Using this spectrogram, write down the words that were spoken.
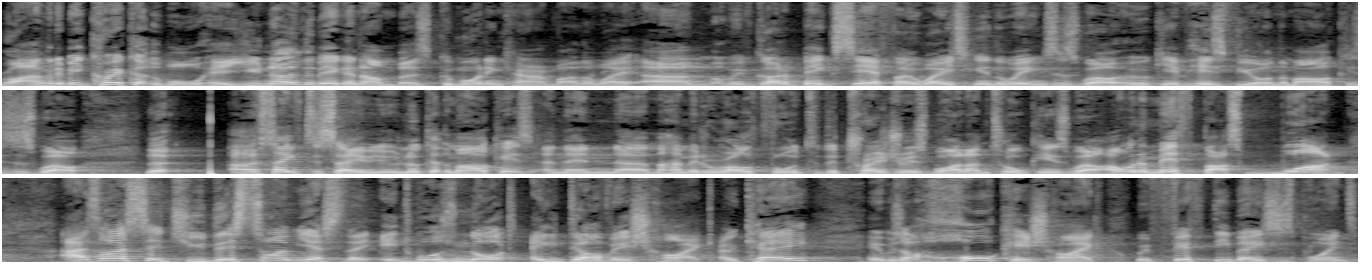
Right, I'm going to be quick at the wall here. You know the bigger numbers. Good morning, Karen, by the way. Um, we've got a big CFO waiting in the wings as well who will give his view on the markets as well. Look, uh, safe to say, you look at the markets and then uh, Mohammed will roll forward to the treasuries while I'm talking as well. I want to myth bust. One, as I said to you this time yesterday, it was not a dovish hike, okay? It was a hawkish hike with 50 basis points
